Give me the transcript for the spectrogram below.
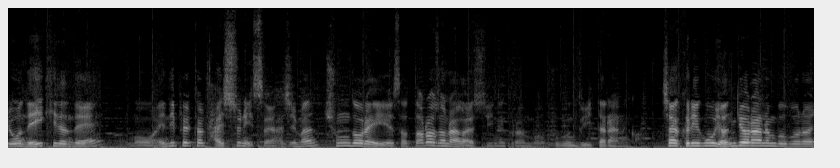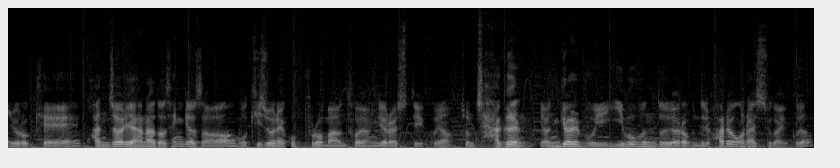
요건 네이키드인데 뭐 ND 필터를 달 수는 있어요. 하지만 충돌에 의해서 떨어져 나갈 수 있는 그런 뭐 부분도 있다라는 거. 자 그리고 연결하는 부분은 이렇게 관절이 하나 더 생겨서 뭐 기존의 고프로 마운트와 연결할 수도 있고요. 좀 작은 연결 부위 이 부분도 여러분들이 활용을 할 수가 있고요.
